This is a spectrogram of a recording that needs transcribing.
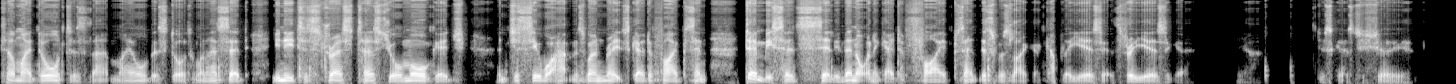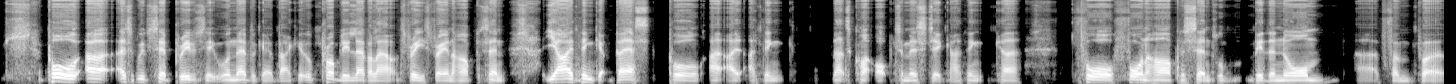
tell my daughters that, my oldest daughter, when I said you need to stress test your mortgage and just see what happens when rates go to 5%. Don't be so silly. They're not going to go to 5%. This was like a couple of years, ago, three years ago. Yeah, just goes to show you. Paul, uh, as we've said previously, it will never go back. It will probably level out three, three and a half percent. Yeah, I think at best, Paul, I, I, I think that's quite optimistic. I think uh, four, four and a half percent will be the norm uh, for for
